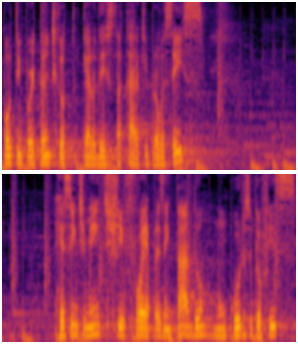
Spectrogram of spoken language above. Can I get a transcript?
Ponto importante que eu quero destacar aqui para vocês. Recentemente foi apresentado num curso que eu fiz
